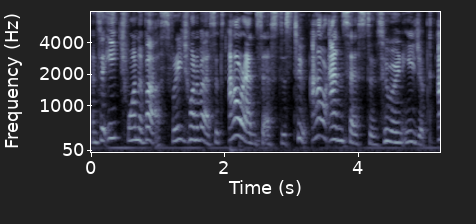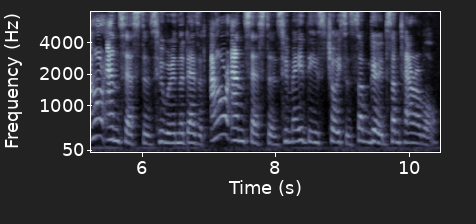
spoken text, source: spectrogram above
And so each one of us, for each one of us, it's our ancestors too. Our ancestors who were in Egypt, our ancestors who were in the desert, our ancestors who made these choices, some good, some terrible.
